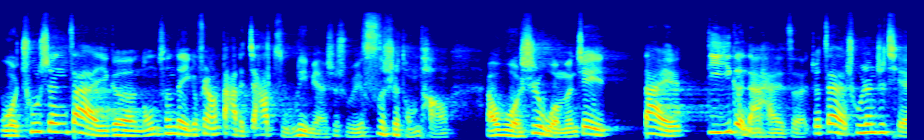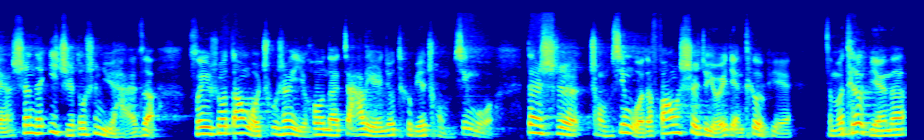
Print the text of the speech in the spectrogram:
我出生在一个农村的一个非常大的家族里面，是属于四世同堂。然后我是我们这一代第一个男孩子，就在出生之前生的一直都是女孩子。所以说，当我出生以后呢，家里人就特别宠幸我。但是宠幸我的方式就有一点特别。怎么特别呢？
